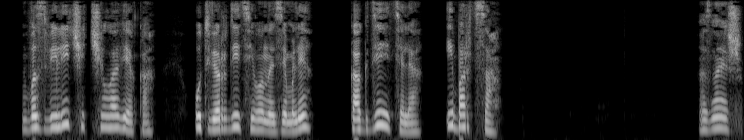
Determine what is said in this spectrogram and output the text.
— возвеличить человека, утвердить его на земле как деятеля и борца. А знаешь,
